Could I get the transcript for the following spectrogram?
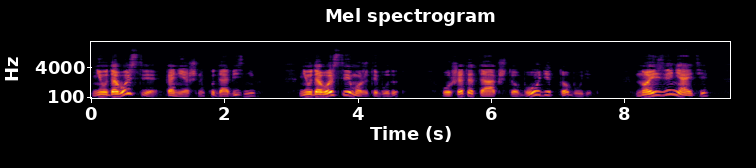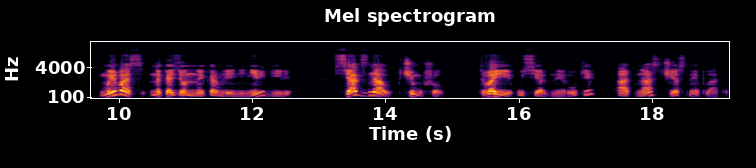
Неудовольствие, конечно, куда без них. Неудовольствия, может, и будут. Уж это так, что будет, то будет. Но извиняйте, мы вас на казенное кормление не рядили. Всяк знал, к чему шел. Твои усердные руки, а от нас честная плата.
